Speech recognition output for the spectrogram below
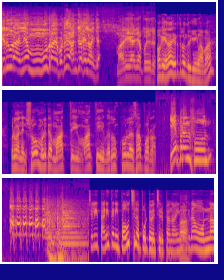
இருபது ரூபாய் இல்லையா? மூணு ரூபாயா போட்டுக்க. அஞ்சு ரூபாயில வாங்க மரியாதையா போயிரு. ஓகே ஏதாவது எடுத்துட்டு வந்திருக்கீங்களாமா குடும்பம் இன்னைக்கு ஷோ முழுக்க மாத்தி மாத்தி வெறும் கூலர்ஸா போடுறோம். ஏப்ரல் ஃபூல் ஆக்சுவலி தனித்தனி பவுச்ல போட்டு வச்சிருப்பேன் நான். இன்னைக்கு தான் ஒன்னா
